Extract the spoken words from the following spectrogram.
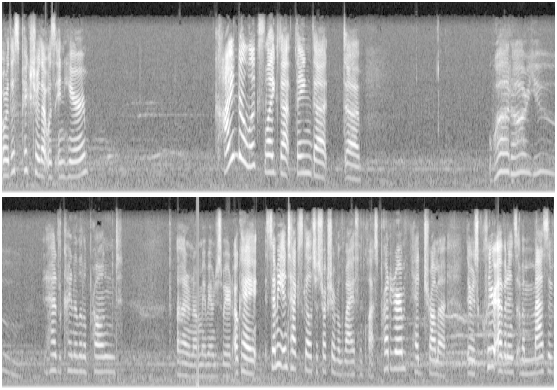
or this picture that was in here kinda looks like that thing that, uh, what are you? It had kind of little pronged. I don't know, maybe I'm just weird. Okay, semi-intact skeletal structure of a Leviathan class predator, head trauma. There is clear evidence of a massive,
